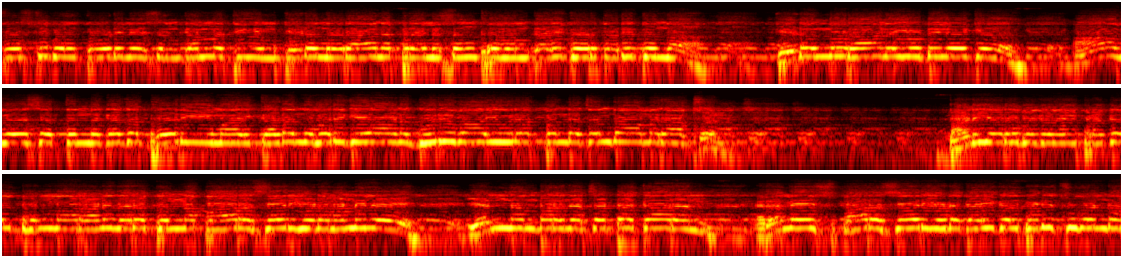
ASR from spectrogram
ഫെസ്റ്റിവൽ കോർഡിനേഷൻ കമ്മിറ്റിയും കിടന്നൂർ ആനപ്രേമി സംഘവും കൈകോർത്തൊരുക്കുന്ന കിടന്നൂർ ആനയൂട്ടിലേക്ക് ആവേശത്തിന്റെ ഗതഭേരിയുമായി കടന്നു വരികയാണ് ഗുരുവായൂരപ്പന്റെ ചന്താമരാക്ഷൻ. പണിയറിവുകളിൽ പ്രഗത്ഭന്മാർ അണിനിരക്കുന്ന പാറശ്ശേരിയുടെ മണ്ണിലെ എണ്ണം പറഞ്ഞ ചട്ടക്കാരൻ രമേശ് പാറശ്ശേരിയുടെ കൈകൾ പിടിച്ചുകൊണ്ട്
